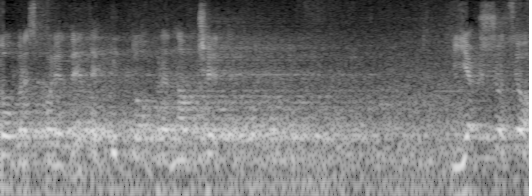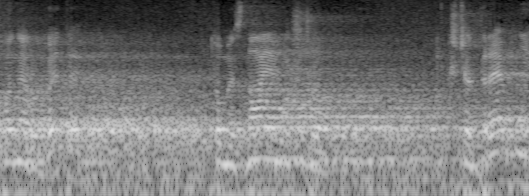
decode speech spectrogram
добре спорядити і добре навчити. І якщо цього не робити, то ми знаємо, що ще древні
